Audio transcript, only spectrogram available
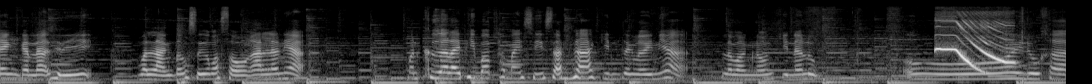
แย่งกันแล้วทีนี้วันหลังต้องซื้อมาสองอันแล้วเนี่ย มันคืออะไรพี่บ๊อบทำไมสีสันน่ากินจังเลยเนี่ย ระวังน้องกินนะลูก โอ้ยดูค่ะ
